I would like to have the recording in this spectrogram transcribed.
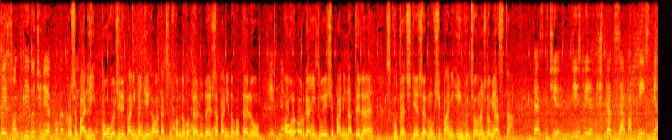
to są dwie godziny, jak Boga Proszę pani, pół godziny pani będzie jechała taksówką do hotelu. Dojeżdża pani do hotelu, or organizuje się pani na tyle skutecznie, że musi pani ich wyciągnąć do miasta. Teraz gdzie? Gdzie jest tu jakiś plac zabaw? Miejsc, mia.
